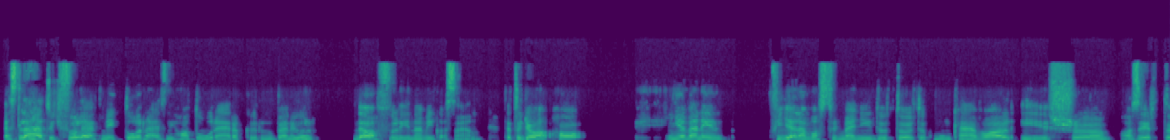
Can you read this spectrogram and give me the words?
ezt lehet, hogy föl lehet még tornázni hat órára körülbelül, de afölé nem igazán. Tehát, hogy a, ha nyilván én figyelem azt, hogy mennyi időt töltök munkával, és azért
